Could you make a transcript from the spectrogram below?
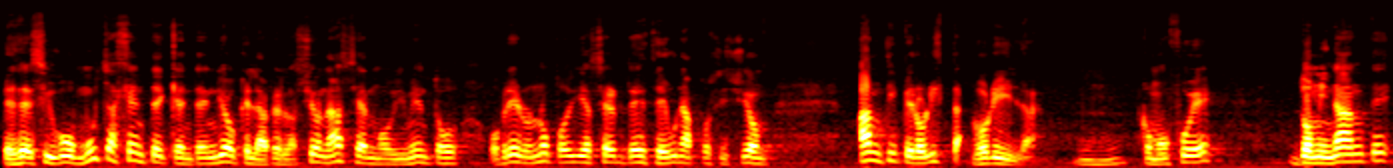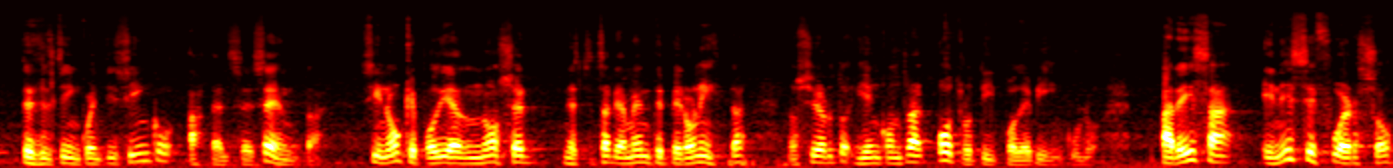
Es decir, hubo mucha gente que entendió que la relación hacia el movimiento obrero no podía ser desde una posición antiperonista gorila, como fue dominante desde el 55 hasta el 60, sino que podía no ser necesariamente peronista, ¿no es cierto?, y encontrar otro tipo de vínculo. Para esa, en ese esfuerzo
